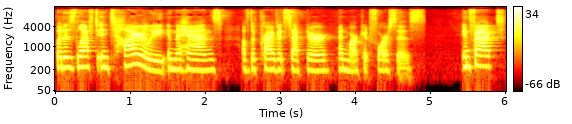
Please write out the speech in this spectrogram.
but is left entirely in the hands of the private sector and market forces. In fact,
